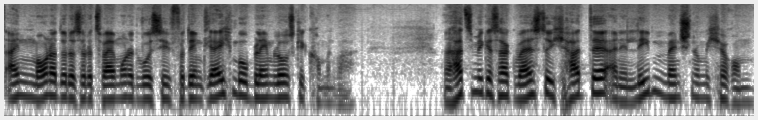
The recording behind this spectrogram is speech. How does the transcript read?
einem Monat oder so oder zwei Monaten, wo sie vor dem gleichen Problem losgekommen war. Und dann hat sie mir gesagt, weißt du, ich hatte einen lieben Menschen um mich herum,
